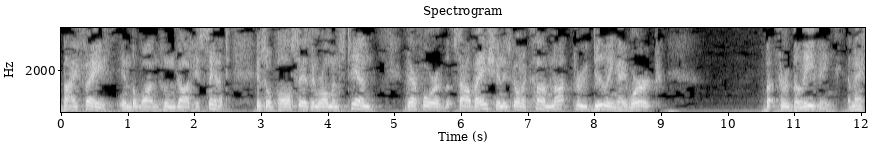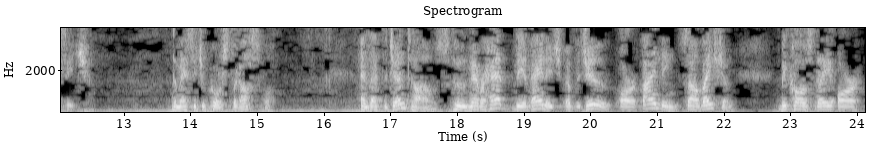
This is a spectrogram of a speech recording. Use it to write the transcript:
by faith in the one whom God has sent. And so Paul says in Romans 10, therefore salvation is going to come not through doing a work, but through believing a message the message, of course, the gospel. And that the Gentiles, who never had the advantage of the Jew, are finding salvation because they are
